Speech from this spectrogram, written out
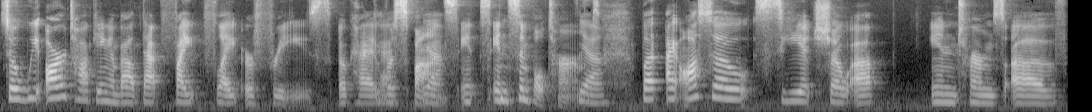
So, we are talking about that fight, flight, or freeze, okay, Okay. response in, in simple terms. Yeah. But I also see it show up in terms of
